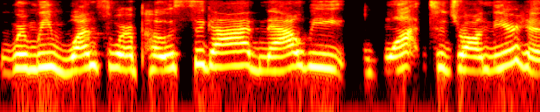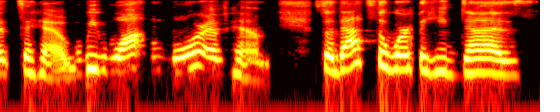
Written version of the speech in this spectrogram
when we once were opposed to God, now we want to draw near him to him. We want more of him. So that's the work that he does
